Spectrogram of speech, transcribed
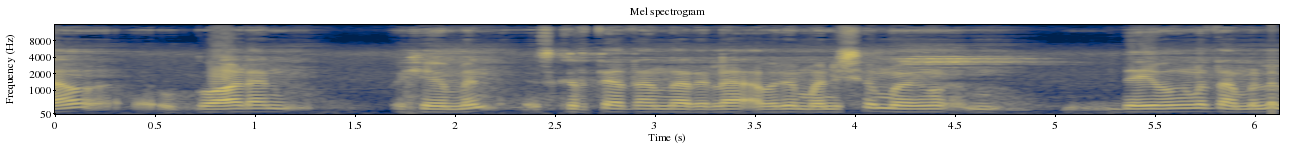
now god and human കൃത്യത അറിയില്ല. അവർ മനുഷ്യ ദൈവങ്ങൾ തമ്മിൽ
